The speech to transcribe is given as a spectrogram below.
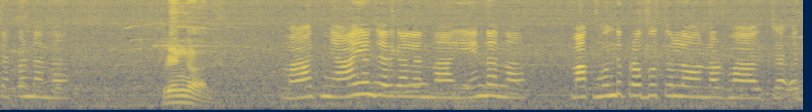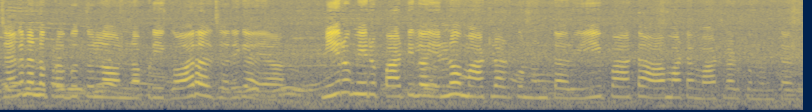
చెప్పండి అన్న ఇప్పుడు ఏం కావాలి. మాకు న్యాయం జరగాలన్నా ఏందన్నా మాకు ముందు ప్రభుత్వంలో ఉన్నప్పుడు మా జ జగనన్న ప్రభుత్వంలో ఉన్నప్పుడు ఈ ఘోరాలు జరిగాయా? మీరు మీరు పార్టీలో ఎన్నో మాట్లాడుకుని ఉంటారు ఈ పాట ఆ మాట మాట్లాడుకుని ఉంటారు.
